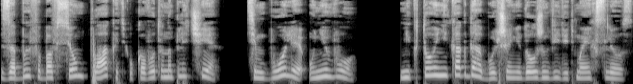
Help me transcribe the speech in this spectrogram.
забыв обо всем плакать у кого-то на плече, тем более у него? Никто и никогда больше не должен видеть моих слез,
